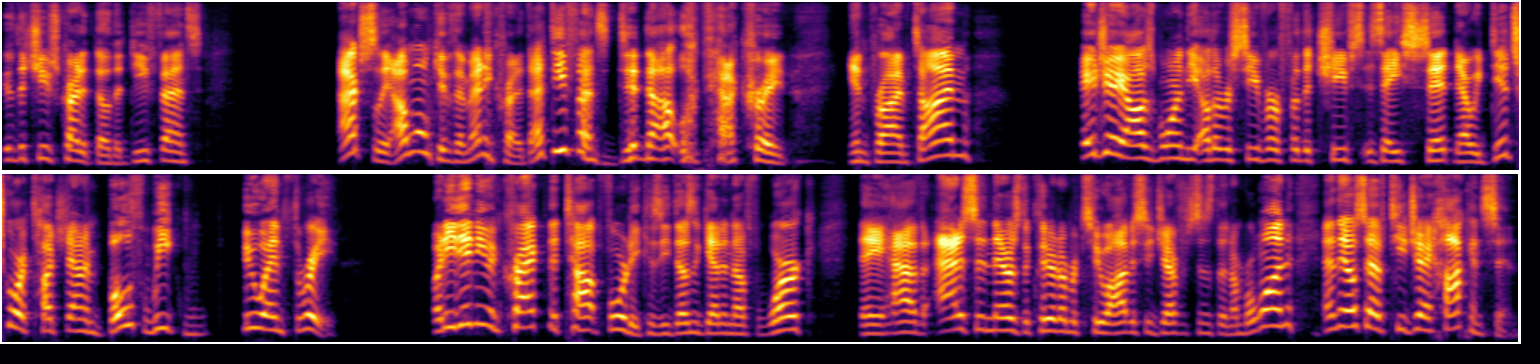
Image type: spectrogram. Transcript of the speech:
Give the Chiefs credit though. The defense, actually, I won't give them any credit. That defense did not look that great in prime time. AJ Osborn, the other receiver for the Chiefs, is a sit. Now, he did score a touchdown in both week two and three. But he didn't even crack the top 40 because he doesn't get enough work. They have Addison there as the clear number two. Obviously, Jefferson's the number one. And they also have TJ Hockenson.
